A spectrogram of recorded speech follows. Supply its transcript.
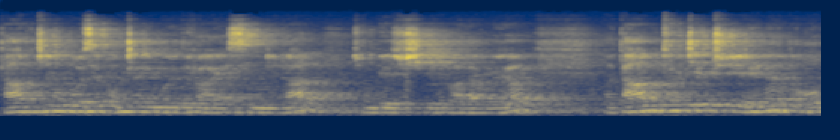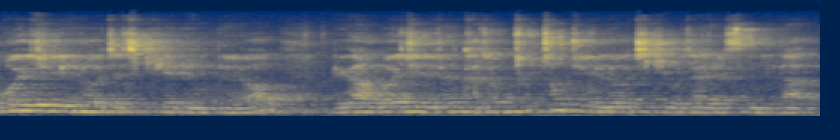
다음 주는 모세 목장에 모이도록 하겠습니다. 준비해 주시기 바라고요. 어, 다음 둘째 주일에는 어버이 주일로 지키게 되는데요. 우리가 어버이 주일은 가족 초청 주일로 지키고자 했습니다.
